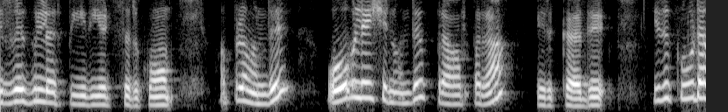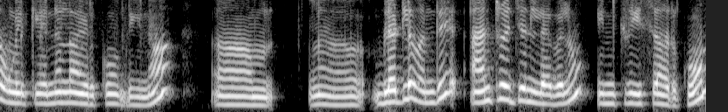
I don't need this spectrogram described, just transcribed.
இர்ரெகுலர் பீரியட்ஸ் இருக்கும். அப்புறம் வந்து ஓவலேஷன் வந்து ப்ராப்பராக இருக்காது. இது கூட அவங்களுக்கு என்னெல்லாம் இருக்கும் அப்படின்னா பிளட்டில் வந்து ஆண்ட்ரோஜன் லெவலும் இன்க்ரீஸாக இருக்கும்.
